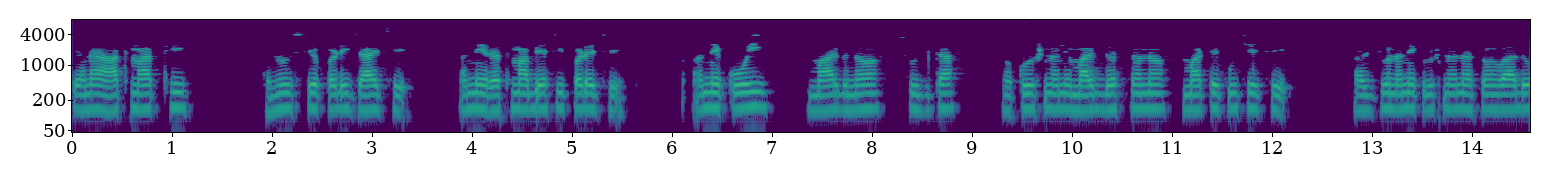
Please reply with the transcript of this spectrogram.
તેના હાથમાંથી ધનુષ્ય પડી જાય છે અને રથમાં બેસી પડે છે અને કોઈ માર્ગ ન સૂઝતા કૃષ્ણને માર્ગદર્શન માટે પૂછે છે. અર્જુન અને કૃષ્ણના સંવાદો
